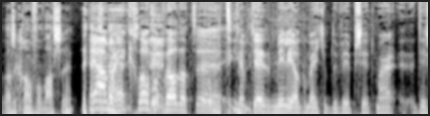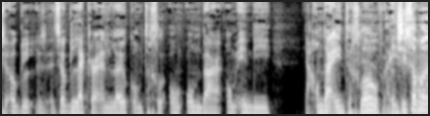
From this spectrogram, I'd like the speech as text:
was ik gewoon volwassen. Ja, maar ik geloof ook wel dat. eh, ik heb het idee dat Millie ook een beetje op de wip zit. Maar het is ook, het is ook lekker en leuk om, te, om, om, daar, om, in die, ja, om daarin te geloven. Dat je ziet allemaal,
